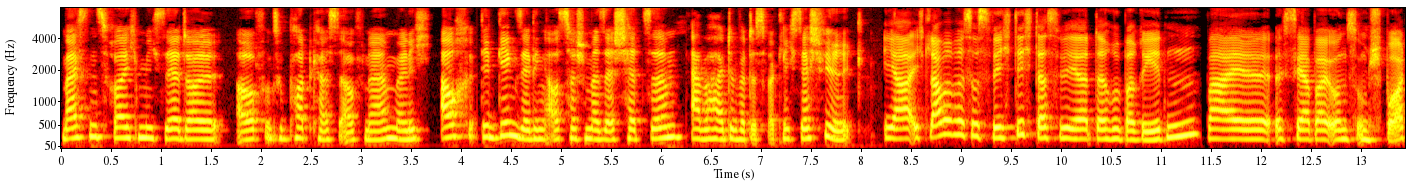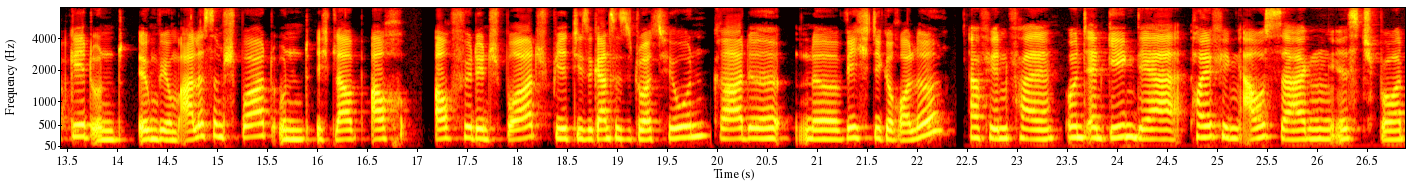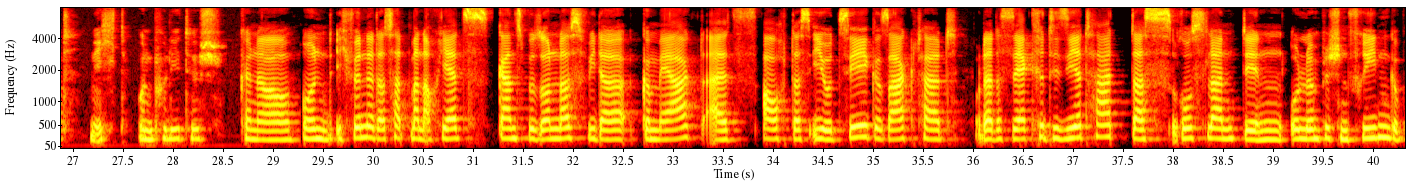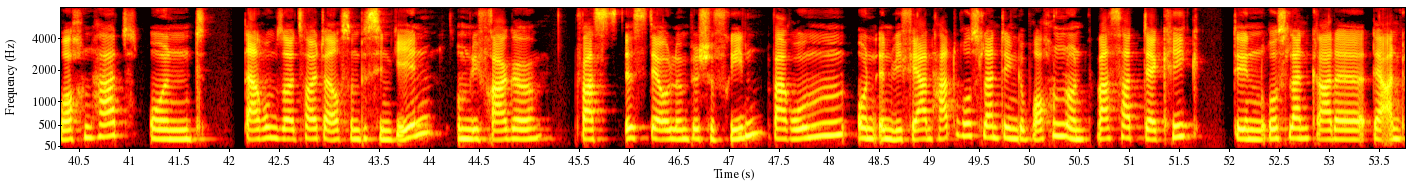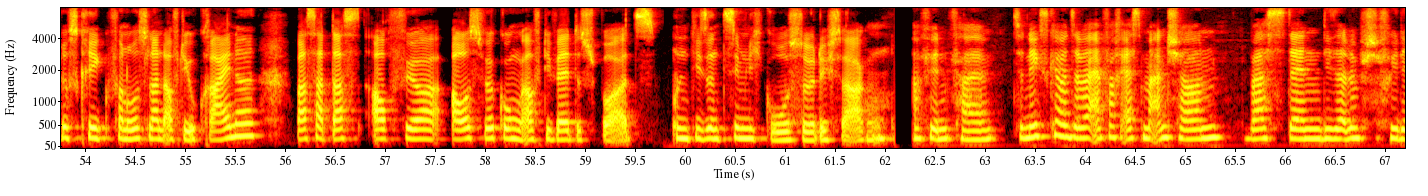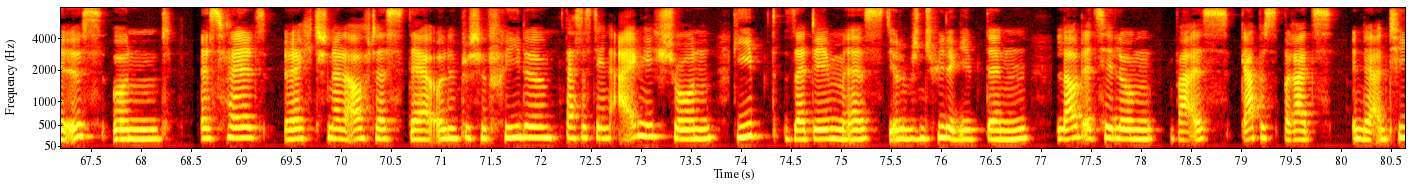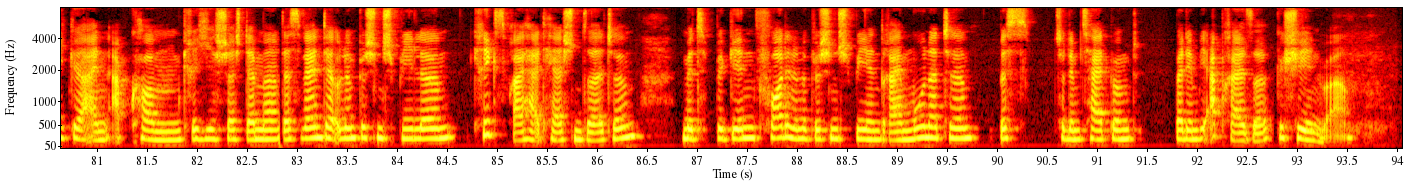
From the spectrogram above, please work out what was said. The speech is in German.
meistens freue ich mich sehr doll auf unsere Podcast-Aufnahmen, weil ich auch den gegenseitigen Austausch immer sehr schätze. Aber heute wird es wirklich sehr schwierig. Ja, ich glaube, es ist wichtig, dass wir darüber reden, weil es ja bei uns um Sport geht und irgendwie um alles im Sport. Und ich glaube, auch auch für den Sport spielt diese ganze Situation gerade eine wichtige Rolle. Auf jeden Fall. Und entgegen der häufigen Aussagen ist Sport nicht unpolitisch. Genau. Und ich finde, das hat man auch jetzt ganz besonders wieder gemerkt, als auch das IOC gesagt hat oder das sehr kritisiert hat, dass Russland den olympischen Frieden gebrochen hat. Und darum soll es heute auch so ein bisschen gehen, um die Frage, was ist der olympische Frieden? Warum und inwiefern hat Russland den gebrochen? Und was hat der Krieg den Russland gerade, der Angriffskrieg von Russland auf die Ukraine, was hat das auch für Auswirkungen auf die Welt des Sports? Und die sind ziemlich groß, würde ich sagen. Auf jeden Fall. Zunächst können wir uns aber einfach erstmal anschauen, was denn dieser Olympische Friede ist. Und es fällt recht schnell auf, dass der Olympische Friede, dass es den eigentlich schon gibt, seitdem es die Olympischen Spiele gibt. Denn laut Erzählung war es, gab es bereits in der Antike ein Abkommen griechischer Stämme, dass während der Olympischen Spiele Kriegsfreiheit herrschen sollte, mit Beginn vor den Olympischen Spielen drei Monate bis zu dem Zeitpunkt, bei dem die Abreise geschehen war.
